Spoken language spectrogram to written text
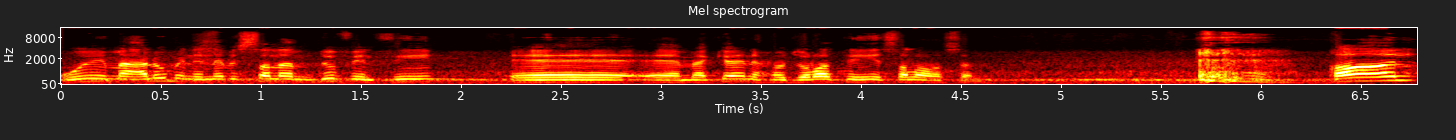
ومعلوم إن النبي صلى الله عليه وسلم دفن في آه، آه، مكان حجرته صلى الله عليه وسلم. قال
